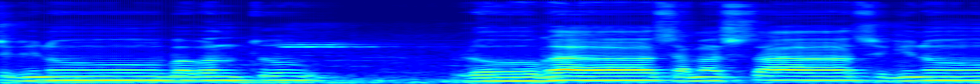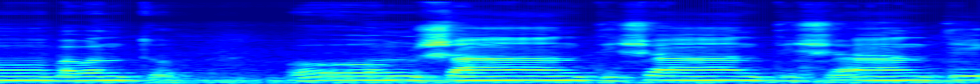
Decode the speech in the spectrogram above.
சுகினோ பவந்து. லோகா சமஸ்தா சுகினோ பவந்து. ஓம் சாந்தி சாந்தி சாந்தி.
